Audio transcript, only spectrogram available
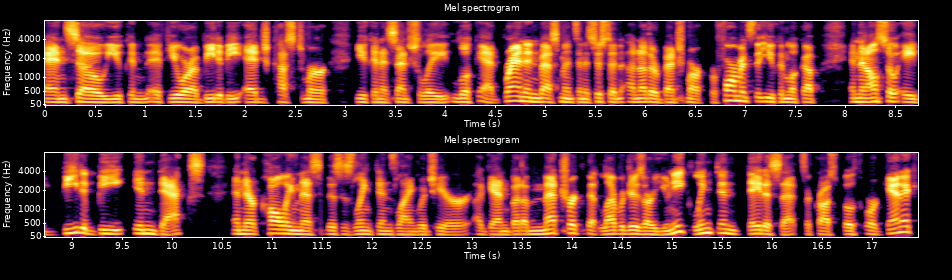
And so you can, if you are a B2B edge customer, you can essentially look at brand investments and it's just an, another benchmark performance that you can look up. And then also a B2B index and they're calling this this is linkedin's language here again but a metric that leverages our unique linkedin data sets across both organic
